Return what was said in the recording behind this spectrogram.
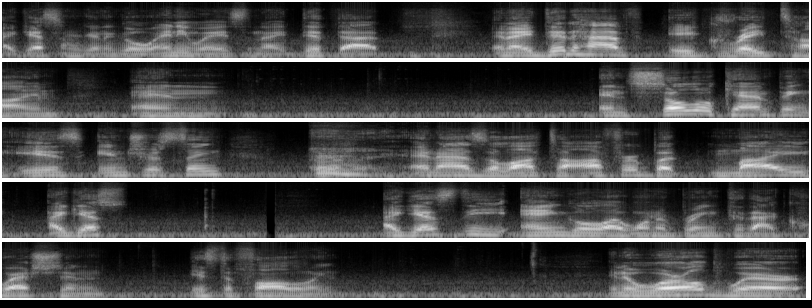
I guess I'm gonna go anyways, and I did that. And I did have a great time and and solo camping is interesting and has a lot to offer, but my I guess I guess the angle I want to bring to that question is the following. In a world where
